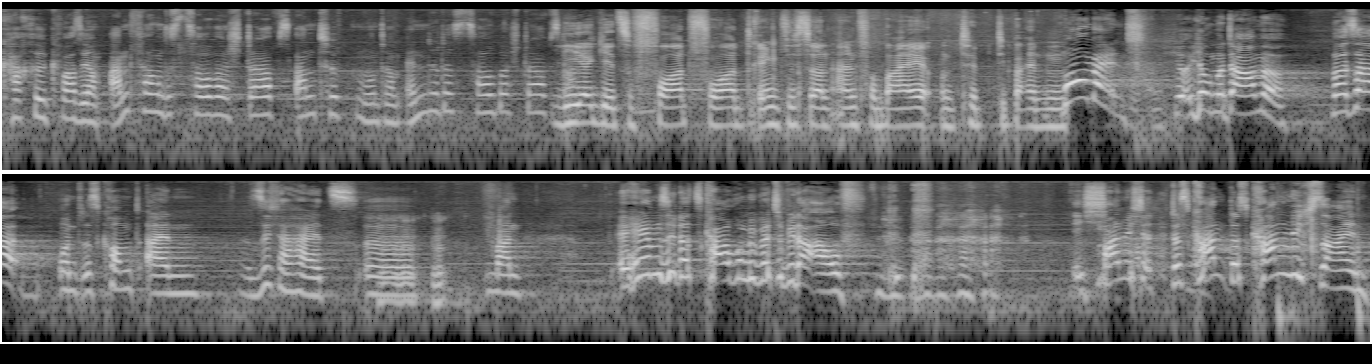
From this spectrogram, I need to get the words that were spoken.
Kachel quasi am Anfang des Zauberstabs antippen und am Ende des Zauberstabs? Lia geht sofort vor, drängt sich so an allen vorbei und tippt die beiden. Moment, ju- junge Dame, was er? Und es kommt ein Sicherheitsmann. Äh, Mann. Heben Sie das Kaugummi bitte wieder auf. Ich, Mann, ich, das, kann, das kann nicht sein.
